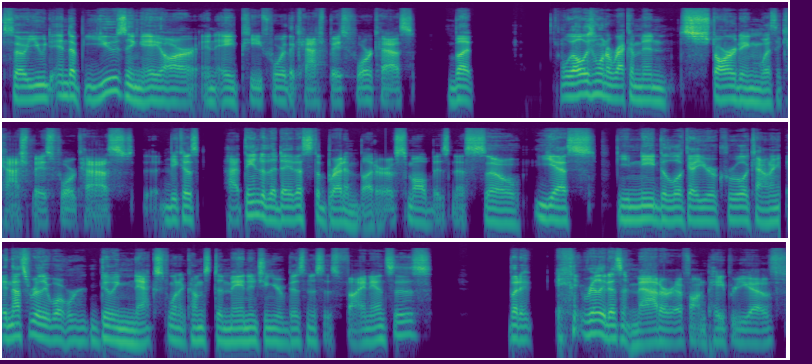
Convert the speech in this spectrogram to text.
So you'd end up using AR and AP for the cash based forecast. But we always want to recommend starting with a cash based forecast uh, because at the end of the day, that's the bread and butter of small business. So, yes, you need to look at your accrual accounting. And that's really what we're doing next when it comes to managing your business's finances. But it, it really doesn't matter if on paper you have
